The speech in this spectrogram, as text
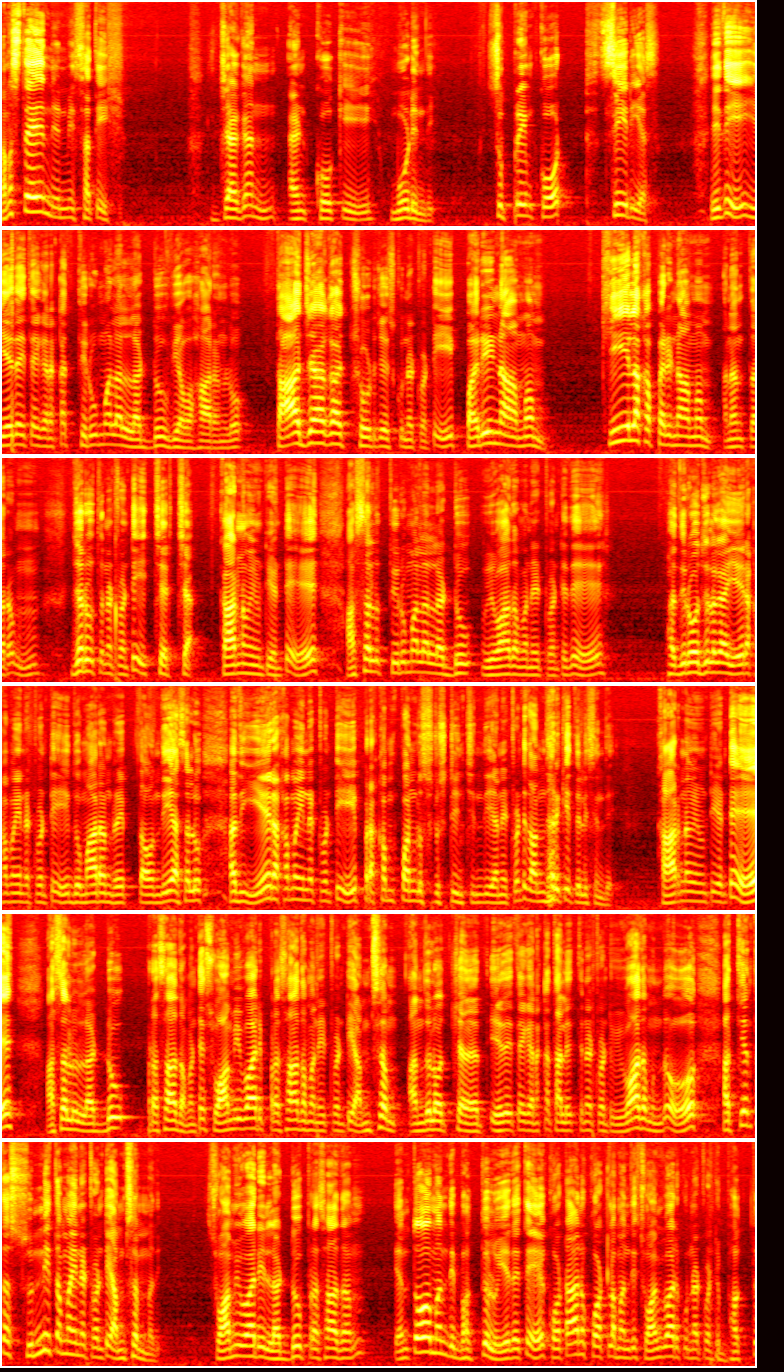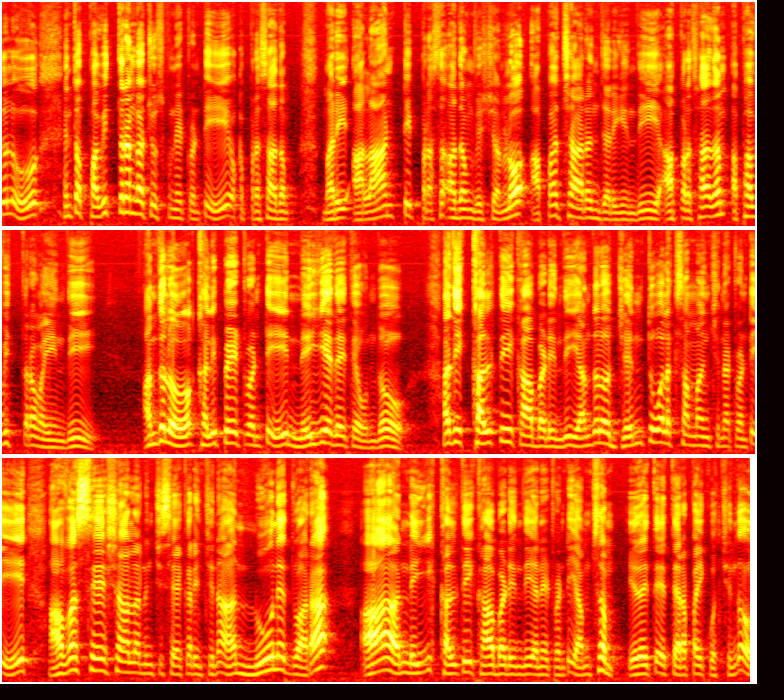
నమస్తే నేను మీ సతీష్. జగన్ అండ్ కోకి మూడింది. Supreme court serious. ఇది ఏదైతే గనక తిరుమల లడ్డు వ్యవహారంలో తాజాగా చోటు చేసుకున్నటువంటి పరిణామం కీలక పరిణామం అనంతరం జరుగుతున్నటువంటి చర్చ. కారణం ఏమిటి అంటే అసలు తిరుమల లడ్డు వివాదం అనేటువంటిదే పది రోజులుగా ఏ రకమైనటువంటి దుమారం రేపుతా ఉంది అసలు అది ఏ రకమైనటువంటి ప్రకంపనలు సృష్టించింది అనేటువంటిది అందరికీ తెలిసిందే. కారణం ఏమిటి అంటే అసలు లడ్డు ప్రసాదం అంటే స్వామివారి ప్రసాదం అనేటువంటి అంశం అందులో ఏదైతే గనక తలెత్తినటువంటి వివాదం ఉందో అత్యంత సున్నితమైనటువంటి అంశం అది. స్వామివారి లడ్డు ప్రసాదం ఎంతోమంది భక్తులు ఏదైతే కోటాను కోట్ల మంది స్వామివారికి ఉన్నటువంటి భక్తులు ఎంతో పవిత్రంగా చూసుకునేటువంటి ఒక ప్రసాదం. మరి అలాంటి ప్రసాదం విషయంలో అపచారం జరిగింది. ఆ ప్రసాదం అపవిత్రమైంది. అందులో కలిపేటువంటి నెయ్యి ఏదైతే ఉందో అది కల్తీ కాబడింది. అందులో జంతువులకు సంబంధించినటువంటి అవశేషాల నుంచి సేకరించిన నూనె ద్వారా ఆ నెయ్యి కల్తీ కాబడింది అనేటువంటి అంశం ఏదైతే తెరపైకి వచ్చిందో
